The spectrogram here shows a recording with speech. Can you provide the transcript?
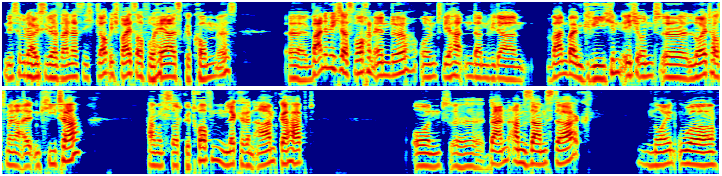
nicht so gut, habe ich sie wieder sein lassen. Ich glaube, ich weiß auch, woher es gekommen ist. Äh, war nämlich das Wochenende und wir hatten dann wieder, waren beim Griechen, ich und äh, Leute aus meiner alten Kita, haben uns dort getroffen, einen leckeren Abend gehabt. Und äh, dann am Samstag, 9 Uhr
